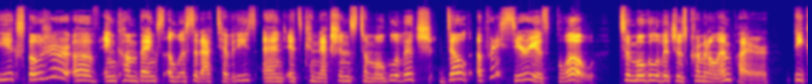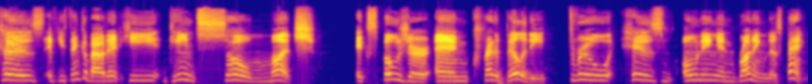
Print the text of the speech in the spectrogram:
The exposure of Inkombank's illicit activities and its connections to Mogilevich dealt a pretty serious blow to Mogilevich's criminal empire. Because if you think about it, he gained so much exposure and credibility through his owning and running this bank.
